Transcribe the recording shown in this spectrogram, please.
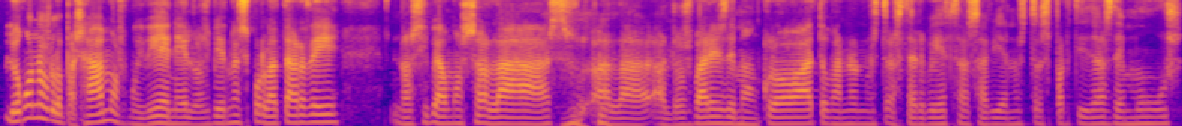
Luego nos lo pasábamos muy bien, ¿eh? los viernes por la tarde nos íbamos a, las, a, los bares de Moncloa a tomar nuestras cervezas, había nuestras partidas de mus,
